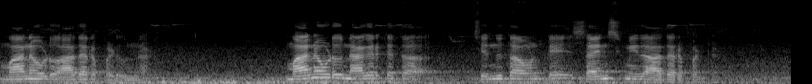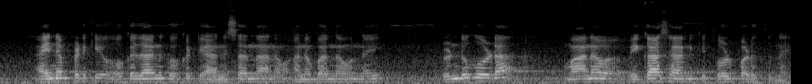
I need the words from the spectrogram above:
మానవుడు ఆధారపడి ఉన్నాడు. మానవుడు నాగరికత చెందుతూ ఉంటే సైన్స్ మీద ఆధారపడ్డాడు. అయినప్పటికీ ఒకదానికొకటి అనుసంధానం అనుబంధం ఉన్నాయి. రెండు కూడా మానవ వికాసానికి తోడ్పడుతున్నాయి.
